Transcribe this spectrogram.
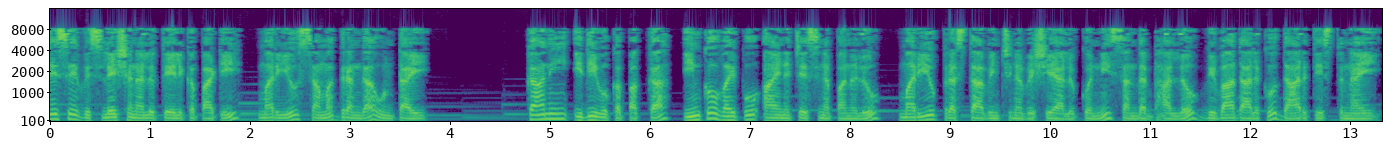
చేసే విశ్లేషణలు తేలికపాటి మరియు సమగ్రంగా ఉంటాయి. కానీ ఇది ఒక పక్క ఇంకోవైపు ఆయన చేసిన పనులు మరియు ప్రస్తావించిన విషయాలు కొన్ని సందర్భాల్లో వివాదాలకు దారితీస్తున్నాయి.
